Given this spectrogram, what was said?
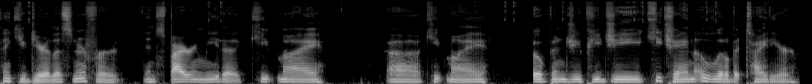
Thank you, dear listener, for inspiring me to keep my uh, keep my OpenGPG keychain a little bit tidier.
